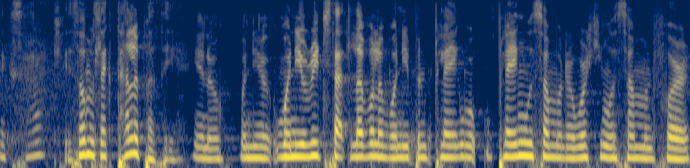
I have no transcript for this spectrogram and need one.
Exactly. It's almost like telepathy, you know, when you when you reach that level of when you've been playing playing with someone or working with someone for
